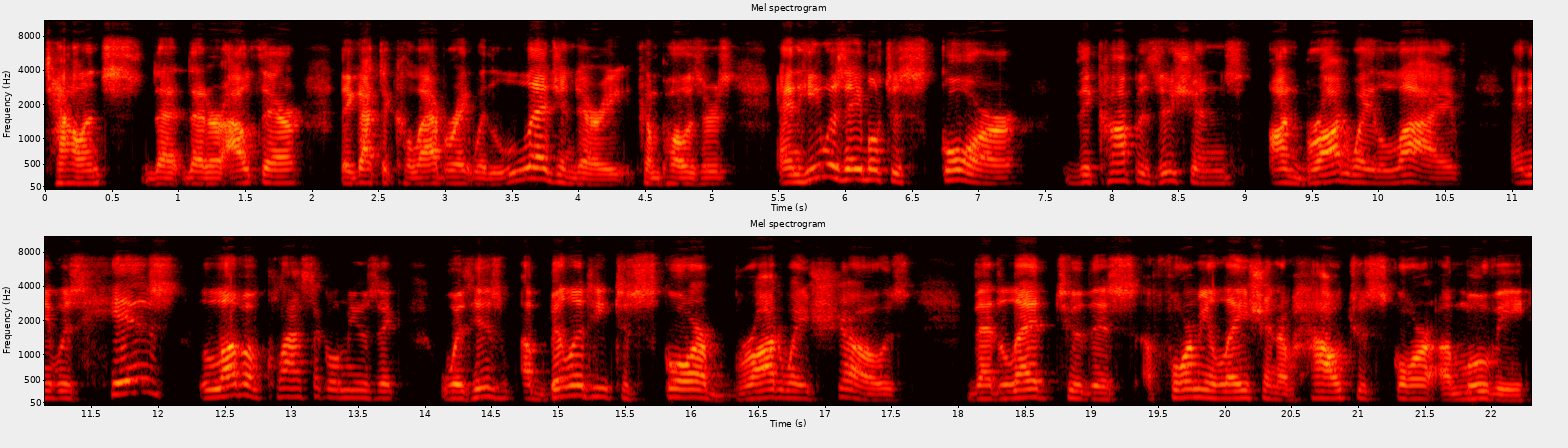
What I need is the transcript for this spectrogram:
talents that that are out there, they got to collaborate with legendary composers, and he was able to score the compositions on Broadway live. And it was his love of classical music with his ability to score Broadway shows that led to this formulation of how to score a movie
